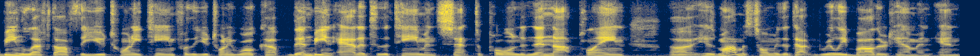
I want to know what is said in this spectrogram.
being left off the U20 team for the U20 World Cup, then being added to the team and sent to Poland, and then not playing. Uh, his mom has told me that that really bothered him, and and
